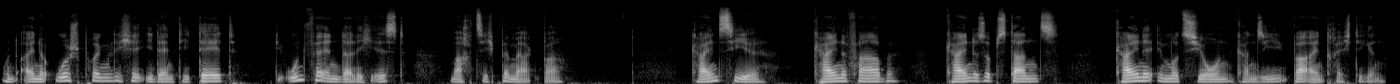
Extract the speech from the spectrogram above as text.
und eine ursprüngliche Identität, die unveränderlich ist, macht sich bemerkbar. Kein Ziel, keine Farbe, keine Substanz, keine Emotion kann sie beeinträchtigen.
